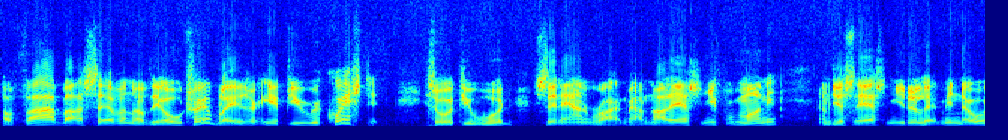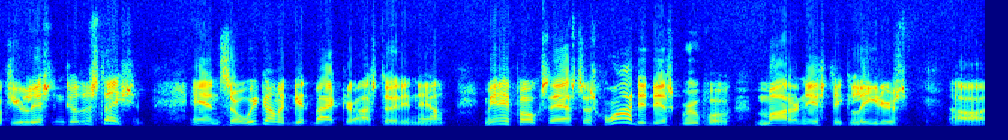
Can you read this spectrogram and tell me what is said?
a five by seven of the old Trailblazer if you request it. So if you would, sit down and write me. I'm not asking you for money. I'm just asking you to let me know if you're listening to the station. And so we're going to get back to our study now. Many folks asked us, why did this group of modernistic leaders, uh,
